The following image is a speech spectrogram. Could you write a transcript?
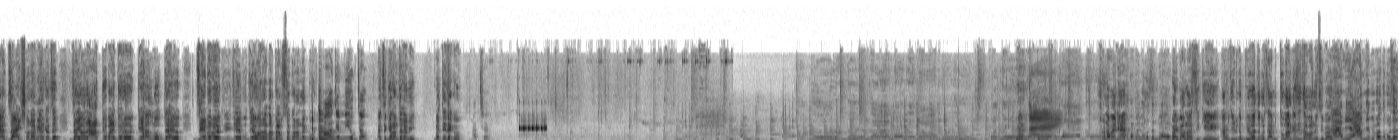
এখন যাই সুনামি আর কাছে যাই ওরা আত্মে পাই ধরে হোক টেহা লোক দেয় হোক যেভাবে হোক যে বুঝে ওরা আমার ব্যবস্থা করার লাগবো। হ্যাঁ যেমনি হোক যাও। আচ্ছা গেলাম তাহলে আমি। বাতি দেখো। আচ্ছা। Hey. শোনা ভাই না? ভাই ভালো আছেন ভাই? ভাই ভালো আছি কি? আমি তো বিপদে পড়ছি আমি তোমার কাছে যাবা নছি ভাই। আমি আপনি বিপদে পড়ছেন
